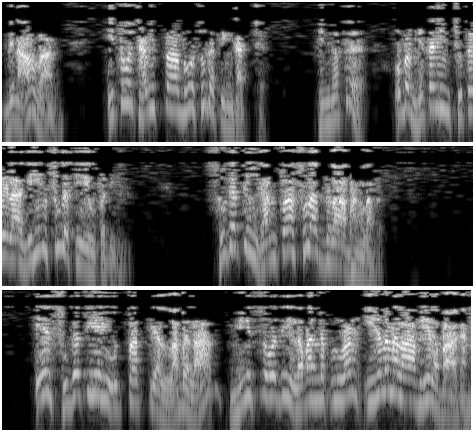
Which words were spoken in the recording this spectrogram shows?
දෙන අවවාද? ඊතෝ චරිත්වා භෝ සුගතින් ගච්ඡ. පින්නත ඔබ මෙතනින් චුත වෙලා ගිහින් සුගතියේ උපදින්න. සුගතින් ගන්නවා සුලද්ද ලාභං ලබ. ඒ සුගතියේ උත්පත්තිය ලබලා මිනිස්සුවදී ලබන්න පුළුවන් ඉහළම ලාභය ලබා ගන්න.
